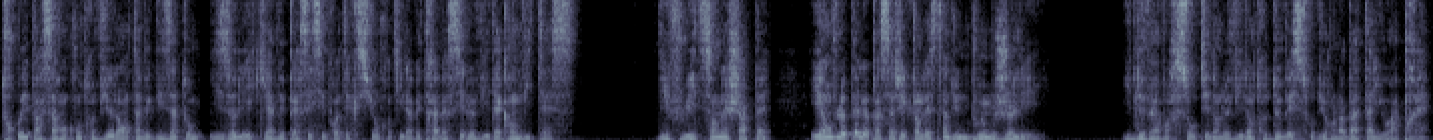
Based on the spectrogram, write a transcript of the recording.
troué par sa rencontre violente avec des atomes isolés qui avaient percé ses protections quand il avait traversé le vide à grande vitesse. Des fluides s'en échappaient et enveloppaient le passager clandestin d'une brume gelée. Il devait avoir sauté dans le vide entre deux vaisseaux durant la bataille ou après.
